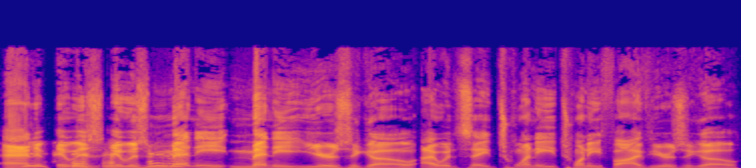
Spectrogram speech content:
And it, it was it was many many years ago. I would say 20, 25 years ago.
